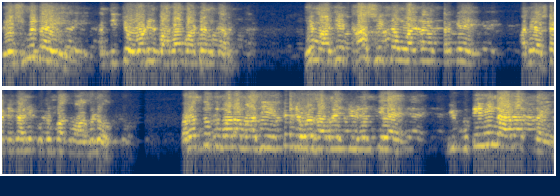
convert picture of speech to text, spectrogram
रेशमीताई आणि तिचे वडील बाबा पाटणकर हे माझे खास शिक्षण वडिलांसारखे आम्ही अशा ठिकाणी कुटुंबात वागलो. परंतु तुम्हाला माझी एकच एवढं सांगण्याची विनंती आहे मी कुठेही नाराज नाही.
